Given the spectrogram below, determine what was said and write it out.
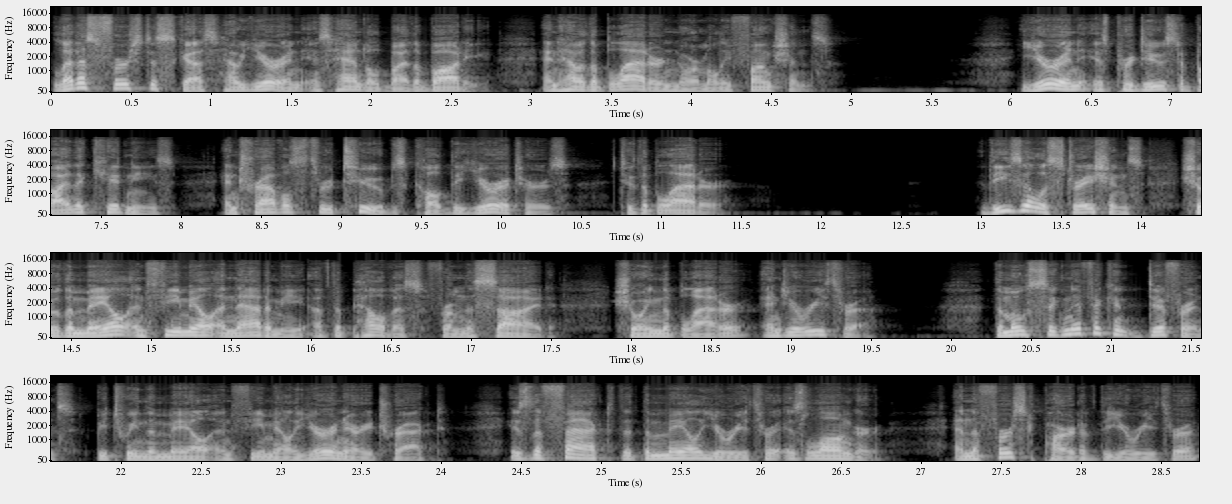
let us first discuss how urine is handled by the body and how the bladder normally functions. Urine is produced by the kidneys and travels through tubes called the ureters to the bladder. These illustrations show the male and female anatomy of the pelvis from the side, showing the bladder and urethra. The most significant difference between the male and female urinary tract is the fact that the male urethra is longer and the first part of the urethra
